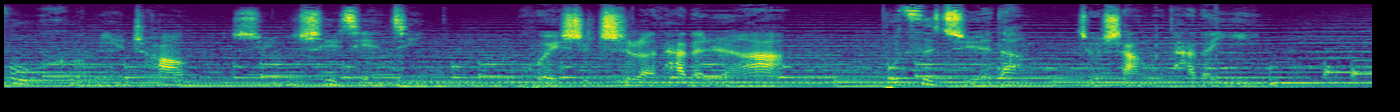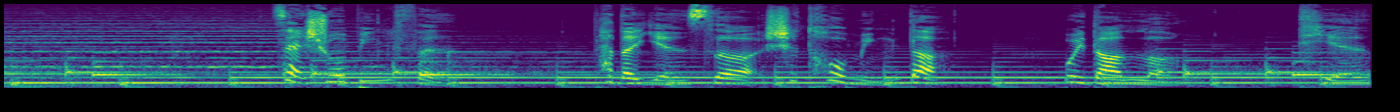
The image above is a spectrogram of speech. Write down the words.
复合绵长，循序渐进，会使吃了它的人啊，不自觉的就上了它的瘾。再说冰粉，它的颜色是透明的，味道冷、甜、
